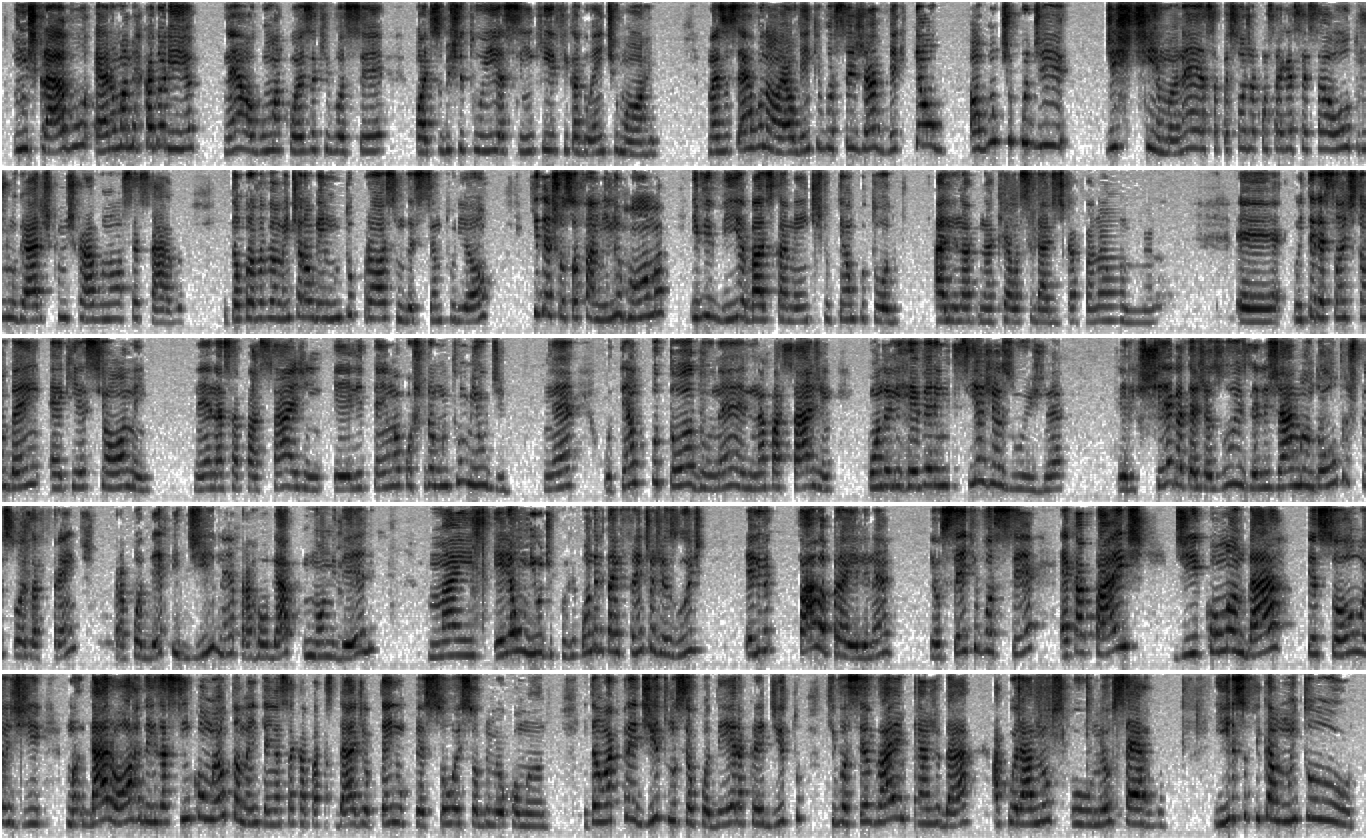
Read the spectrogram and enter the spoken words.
um escravo era uma mercadoria, né? Alguma coisa que você pode substituir assim que fica doente e morre. Mas o servo não, é alguém que você já vê que tem algum tipo de, de estima, né? Essa pessoa já consegue acessar outros lugares que um escravo não acessava. Então, provavelmente era alguém muito próximo desse centurião que deixou sua família em Roma e vivia basicamente o tempo todo ali na, naquela cidade de Cafarnaum. Né? É, o interessante também é que esse homem, né, nessa passagem, ele tem uma postura muito humilde, né? O tempo todo, né, na passagem, quando ele reverencia Jesus, né? Ele chega até Jesus, ele já mandou outras pessoas à frente para poder pedir, né, para rogar em nome dele, mas ele é humilde, porque quando ele está em frente a Jesus, ele fala para ele, né? Eu sei que você é capaz de comandar pessoas, de dar ordens, assim como eu também tenho essa capacidade, eu tenho pessoas sob o meu comando. Então, eu acredito no seu poder, acredito que você vai me ajudar a curar meu, o meu servo. E isso fica muito,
